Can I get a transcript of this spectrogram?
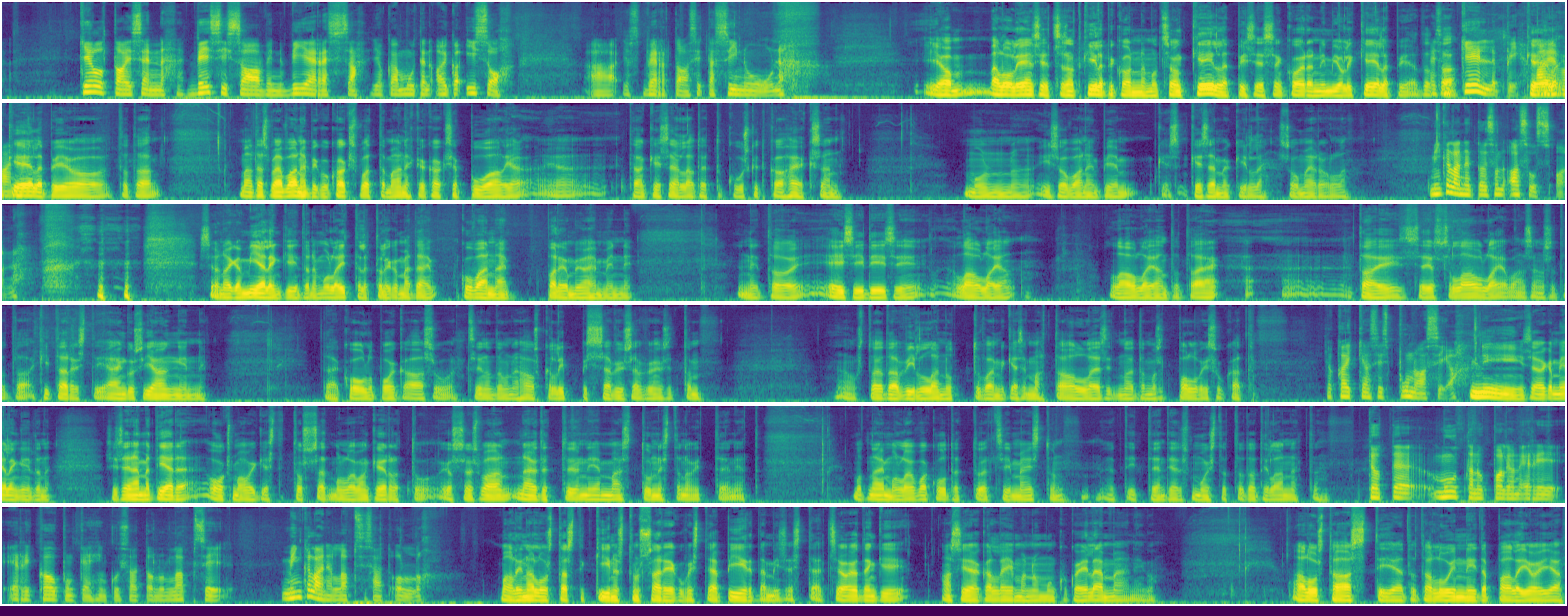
keltaisen vesisaavin vieressä, joka on muuten aika iso, ää, jos vertaa sitä sinuun. Joo, mä luulin ensin, että sä sanot kilpikonna, mutta se on kelpi, siis sen koiran nimi oli kelpi. Ja, tota, se on kelpi, kel, aivan. Kelpi, joo. Tota, mä oon tässä vähän vanhempi kuin kaksi vuotta, mä oon ehkä kaksi ja puoli, ja, ja tämä on kesällä otettu 68 mun isovanhempien kes- kesämökillä Somerolla. Minkälainen toi sun asus on? se on aika mielenkiintoinen. Mulle itselle tuli, kun mä tein kuvan näin paljon myöhemmin, niin, niin toi ACDC-laulajan laulajan, tota, tai se ei ole se laulaja, vaan se on se tota, kitaristi Angus Youngin, niin tämä koulupoika asuu. Siinä on tämmöinen hauska lippissävysävy, sitten on onko toi jotain villanuttu vai mikä se mahtaa olla, ja sitten noin tämmöiset polvisukat. Ja kaikki on siis punaisia. Niin, se on aika mielenkiintoinen. Siis enhän mä tiedä, onko mä oikeasti tossa, että mulla on vaan kerrottu, jos se olisi vaan näytetty, niin en mä olisi tunnistanut itteeni. Että, mutta näin mulla on vakuutettu, että siinä mä istun. Että itse en tietysti muista tuota tilannetta. Te olette muuttanut paljon eri, eri kaupunkeihin, kun sä oot ollut lapsi. Minkälainen lapsi sä oot ollut? Mä olin alusta asti kiinnostunut sarjakuvista ja piirtämisestä. Että se on jotenkin asia, joka on leimannut mun koko elämää niin kuin alusta asti ja tota, luin niitä paljon ja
